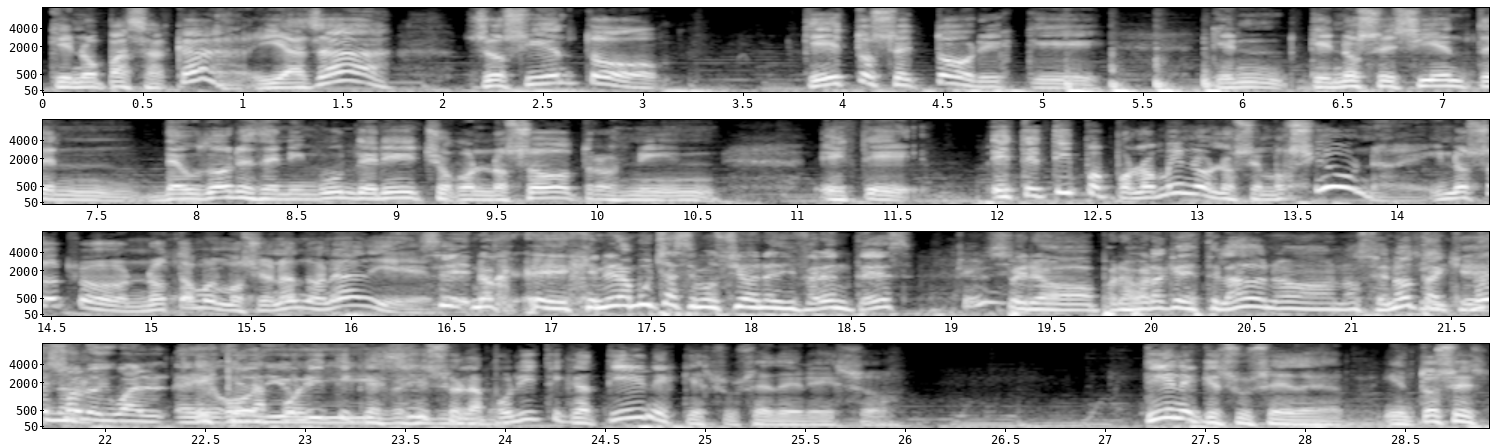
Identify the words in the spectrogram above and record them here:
que no pasa acá. Y allá yo siento que estos sectores que, que, que no se sienten deudores de ningún derecho con nosotros, ni este... Este tipo por lo menos los emociona y nosotros no estamos emocionando a nadie. Sí, no, eh, genera muchas emociones diferentes, Pero, pero es verdad que de este lado no, no se nota Sí, que. no es solo igual eh, es que la política y es eso, la política tiene que suceder eso. Tiene que suceder. Y entonces,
